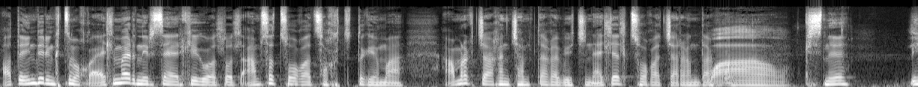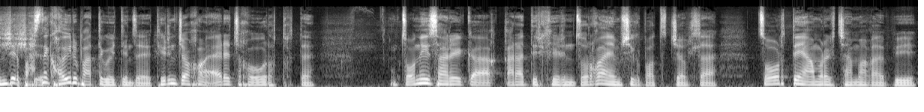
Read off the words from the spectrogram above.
Одоо энэ дэр ингэсэн байхгүй. Алимаар нэрсэн архийг болвол амсад суугаад согтдог юм аа. Амраг жаахан чамтайгаа би чинь алиалт суугаад жаргандаа гэснэ. Энэ дэр бас нэг хоёр бадаг байдیں۔ заяа. Тэр нь жоохон арай жоохон өөр утгатай. Зуны сарыг гараад ирэхээр нь 6 юм шиг бодож явлаа. Зуурдын амраг чамаагаа би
